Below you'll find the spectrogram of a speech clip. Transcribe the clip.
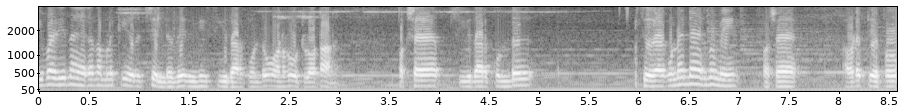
ഈ വഴി നേരെ നമ്മൾ കയറി ചെല്ലുന്നത് ഇനി സീതാർകുണ്ട് പോണ റൂട്ടിലോട്ടാണ്. പക്ഷേ സീതാർകുണ്ട് സീതാർകുണ്ട് തന്നെയായിരുന്നു മെയിൻ പക്ഷേ അവിടെ എത്തിയപ്പോൾ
